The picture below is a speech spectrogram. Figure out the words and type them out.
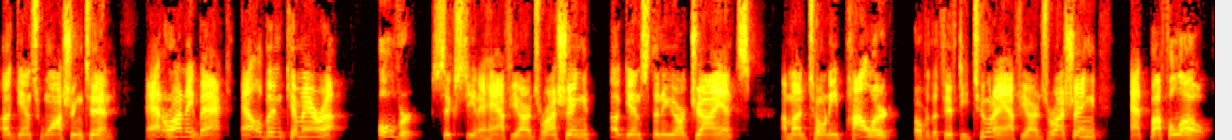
against Washington. At running back, Alvin Kamara over 60 and a half yards rushing against the New York Giants. I'm on Tony Pollard over the 52 and a half yards rushing at Buffalo.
